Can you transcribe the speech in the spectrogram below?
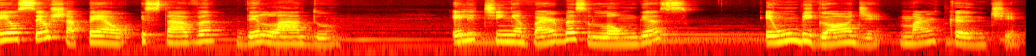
E o seu chapéu estava de lado. Ele tinha barbas longas e um bigode marcante.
